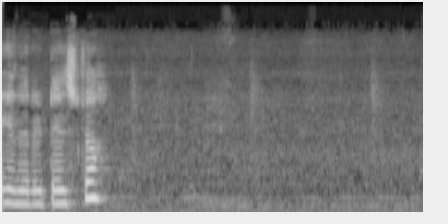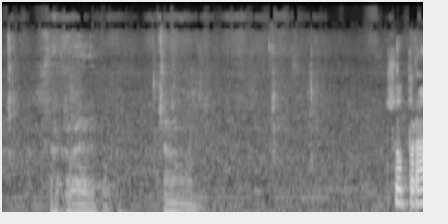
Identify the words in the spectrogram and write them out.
ಹೇಗಿದೆ ರೀ ಟೇಸ್ಟು ಸೂಪ್ರಾ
